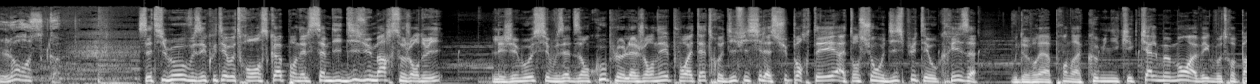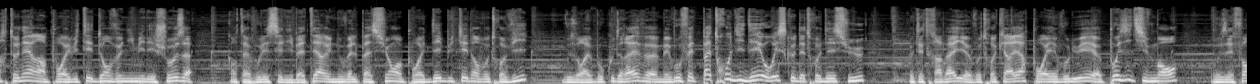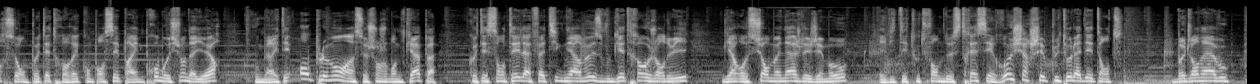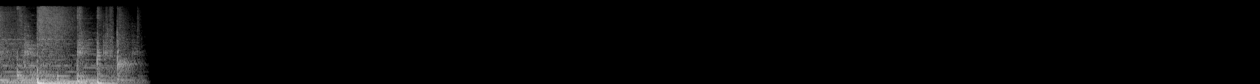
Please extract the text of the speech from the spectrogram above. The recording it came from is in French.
L'horoscope. C'est Thibaut, vous écoutez votre horoscope, on est le samedi 18 mars aujourd'hui. Les Gémeaux, si vous êtes en couple, la journée pourrait être difficile à supporter, attention aux disputes et aux crises. Vous devrez apprendre à communiquer calmement avec votre partenaire hein, pour éviter d'envenimer les choses. Quant à vous les célibataires, une nouvelle passion pourrait débuter dans votre vie. Vous aurez beaucoup de rêves, mais vous faites pas trop d'idées au risque d'être déçu. Côté travail, votre carrière pourrait évoluer positivement. Vos efforts seront peut-être récompensés par une promotion d'ailleurs. Vous méritez amplement hein, ce changement de cap. Côté santé, la fatigue nerveuse vous guettera aujourd'hui. Gare au surmenage les Gémeaux. Évitez toute forme de stress et recherchez plutôt la détente. Bonne journée à vous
